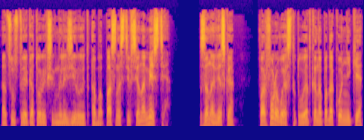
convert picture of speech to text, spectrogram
отсутствие которых сигнализирует об опасности, все на месте. Занавеска, фарфоровая статуэтка на подоконнике.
